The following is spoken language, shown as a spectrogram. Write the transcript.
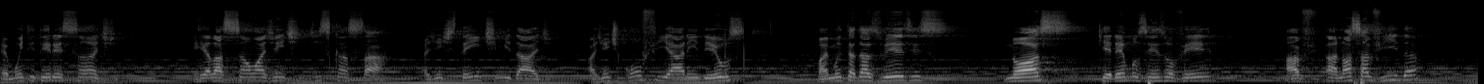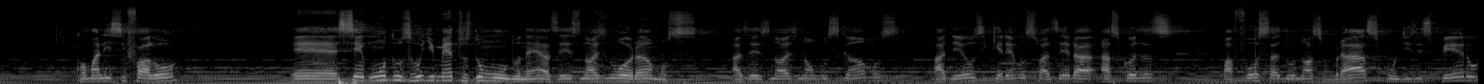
é muito interessante em relação a gente descansar, a gente ter intimidade, a gente confiar em Deus, mas muitas das vezes nós queremos resolver a, a nossa vida, como Alice falou, é, segundo os rudimentos do mundo, né? Às vezes nós não oramos, às vezes nós não buscamos a Deus e queremos fazer a, as coisas com a força do nosso braço, com desespero,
